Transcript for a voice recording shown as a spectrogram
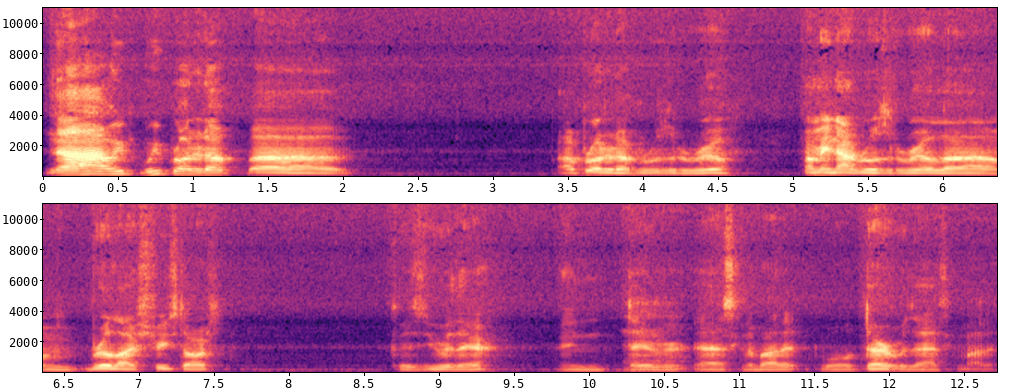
nah, we we brought it up. Uh, I brought it up. Rules of the real. I mean, not rules of the real. Um, real life street stars. Because you were there, and they were asking about it. Well, Dirt was asking about it.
